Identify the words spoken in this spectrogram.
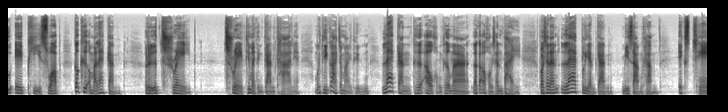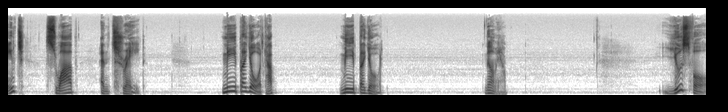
W A P swap ก็คือเอามาแลกกัน หรือ trade trade ที่หมายถึงการค้าเนี่ยบางทีก็อาจจะหมายถึงแลกกันเธอเอาของเธอมาแล้วก็เอาของฉันไป เพราะฉะนั้นแลกเปลี่ยนกันมี 3คำ exchange swap and trade มีประโยชน์ครับ มีประโยชน์เนื้อไหมครับ useful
